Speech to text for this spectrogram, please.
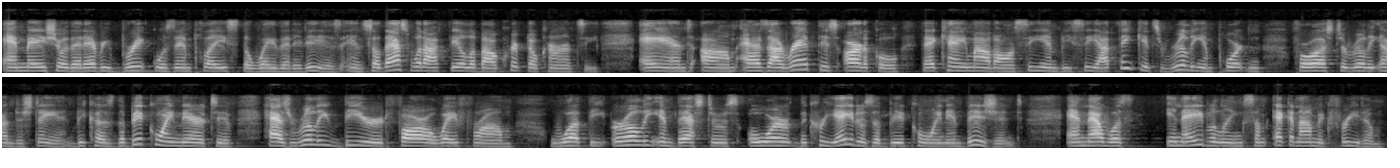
and made sure that every brick was in place the way that it is. And so that's what I feel about cryptocurrency. And um, as I read this article that came out on CNBC, I think it's really important for us to really understand because the Bitcoin narrative has really veered far away from what the early investors or the creators of Bitcoin envisioned, and that was enabling some economic freedom.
